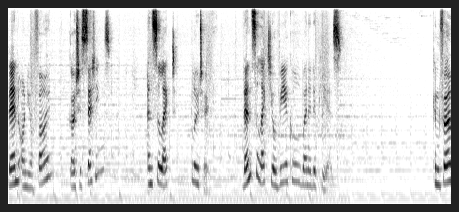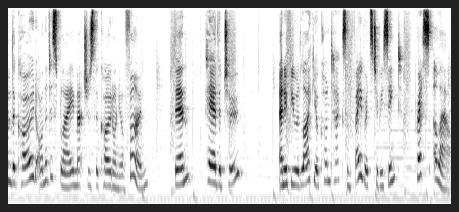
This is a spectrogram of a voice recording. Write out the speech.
Then on your phone, go to Settings and select Bluetooth. Then select your vehicle when it appears. Confirm the code on the display matches the code on your phone, then pair the two, and if you would like your contacts and favourites to be synced, press Allow.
